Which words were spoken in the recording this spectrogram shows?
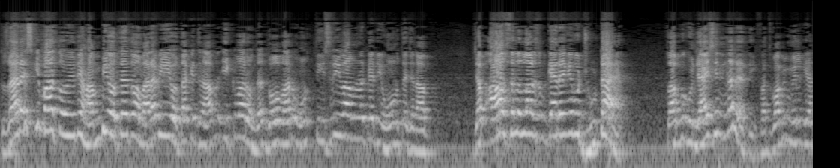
तो ज़ाहिर इसकी बात तो यदि हम भी होते हैं तो हमारा भी ये होता कि जनाब, एक बार होता है, दो बार, हूँ, तीसरी बार उन्होंने कहा जी, हूँ तो जनाब, जब आप वसल्लम कह रहे हैं कि वो झूठा है तो आपको गुंजाइश ही नहीं ना रहती? फतवा भी मिल गया।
